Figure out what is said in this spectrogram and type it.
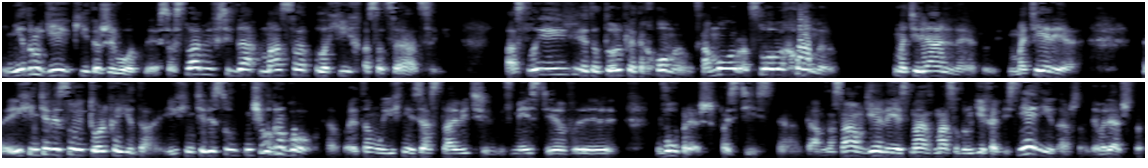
ни другие какие-то животные. С ослами всегда масса плохих ассоциаций. Ослы это только это хомер. Хамор от слова хомер. Материальная, материя. Их интересует только еда, их интересует ничего другого. Да, поэтому их нельзя ставить вместе в, в упряжь, пастись. Да. Там на самом деле есть масса, масса других объяснений, да, что говорят, что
